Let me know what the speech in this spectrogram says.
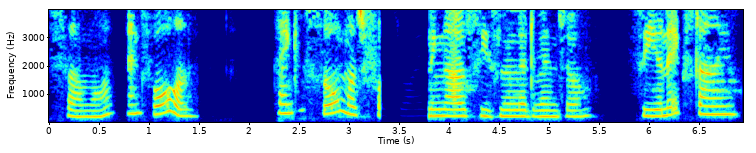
summer, and fall. Thank you so much for joining our seasonal adventure. See you next time.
